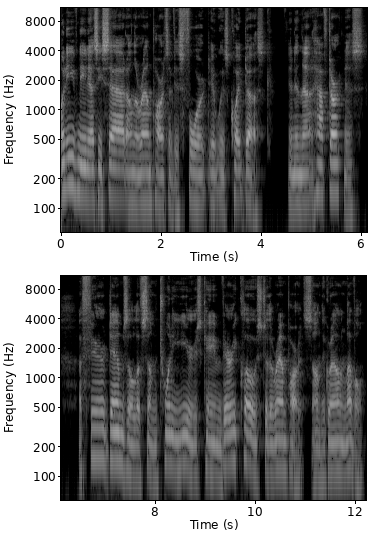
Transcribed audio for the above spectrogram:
One evening, as he sat on the ramparts of his fort, it was quite dusk, and in that half darkness, a fair damsel of some twenty years came very close to the ramparts on the ground level,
